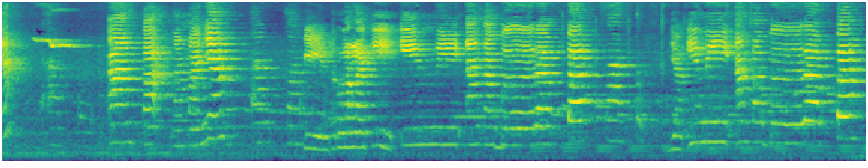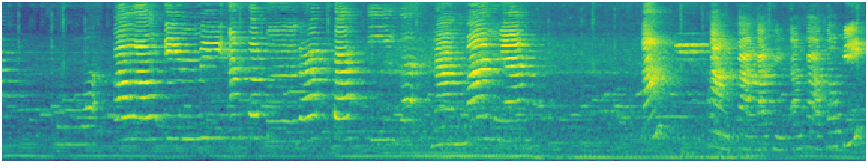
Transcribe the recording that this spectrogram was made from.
Namanya? Angka namanya? Angka Pinter ulang lagi. Ini angka berapa? satu, Yang ini angka berapa? dua, Kalau ini angka berapa? tiga. Namanya ang angka kading angka atau bi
